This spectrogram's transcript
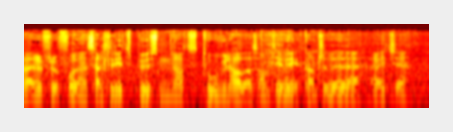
bare for å få den selvtillitsboosten at to vil ha deg samtidig. Kanskje det er det, jeg vet ikke.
